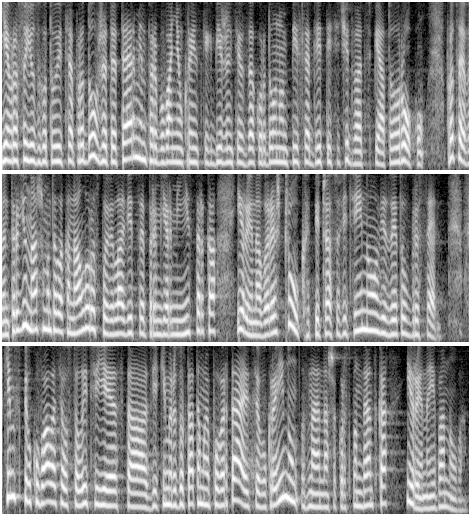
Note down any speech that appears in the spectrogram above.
Євросоюз готується продовжити термін перебування українських біженців за кордоном після 2025 року. Про це в інтерв'ю нашому телеканалу розповіла віце-прем'єр-міністерка Ірина Верещук під час офіційного візиту в Брюссель. З ким спілкувалася у столиці ЄС та з якими результатами повертаються в Україну, знає наша кореспондентка Ірина Іванова.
